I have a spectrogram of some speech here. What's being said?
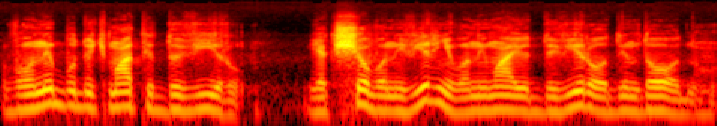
вони будуть мати довіру. Якщо вони вірні, вони мають довіру один до одного.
